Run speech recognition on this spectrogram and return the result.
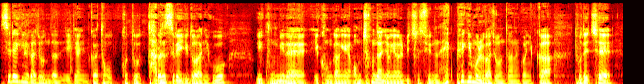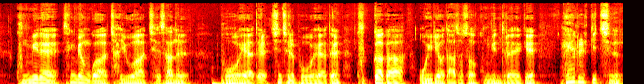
쓰레기를 가져온다는 얘기 아닙니까? 더- 그것도 다른 쓰레기도 아니고 이 국민의 이 건강에 엄청난 영향을 미칠 수 있는 핵 폐기물을 가져온다는 거니까 도대체 국민의 생명과 자유와 재산을 보호해야 될 신체를 보호해야 될 국가가 오히려 나서서 국민들에게 해를 끼치는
